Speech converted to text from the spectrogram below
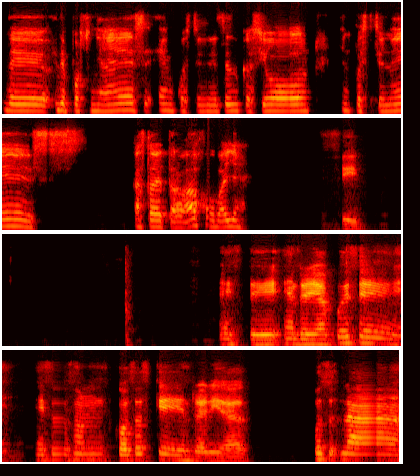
de, de, oportunidades, en cuestiones de educación, en cuestiones hasta de trabajo, vaya. Sí. Este, en realidad, pues, eh, esas son cosas que en realidad pues, la,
